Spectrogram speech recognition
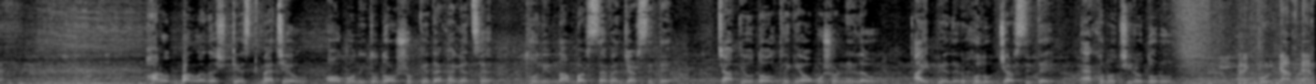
है ভারত বাংলাদেশ টেস্ট ম্যাচেও অগণিত দর্শককে দেখা গেছে ধোনির নাম্বার সেভেন জার্সিতে জাতীয় দল থেকে অবসর নিলেও আইপিএল এর হলুদ জার্সিতে এখনো চিরতরুণ very cool captain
